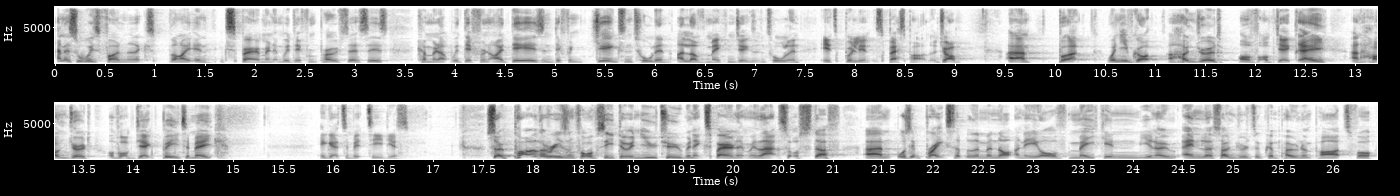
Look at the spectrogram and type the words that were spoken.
And it's always fun and exciting, experimenting with different processes, coming up with different ideas and different jigs and tooling. I love making jigs and tooling. It's brilliant. It's the best part of the job. Um, but when you've got 100 of object A and 100 of object B to make, it gets a bit tedious. So part of the reason for obviously doing YouTube and experimenting with that sort of stuff um, was it breaks up the monotony of making, you know, endless hundreds of component parts for,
